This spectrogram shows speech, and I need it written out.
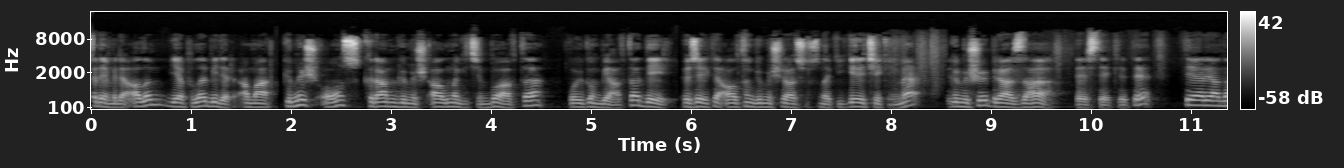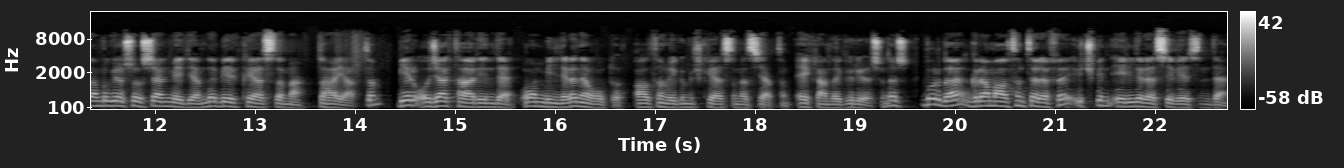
kademeli alım yapılabilir. Ama gümüş ons, gram gümüş almak için bu hafta uygun bir hafta değil. Özellikle altın gümüş rasyosundaki geri çekilme gümüşü biraz daha destekledi. Diğer yandan bugün sosyal medyamda bir kıyaslama daha yaptım. 1 Ocak tarihinde 10 bin lira ne oldu? Altın ve gümüş kıyaslaması yaptım. Ekranda görüyorsunuz. Burada gram altın tarafı 3050 lira seviyesinde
